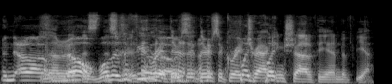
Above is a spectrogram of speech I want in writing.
it. Uh, no, no, this- well, this- there's a few. great- There's a, there's a great But- tracking but- shot at the end of yeah.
